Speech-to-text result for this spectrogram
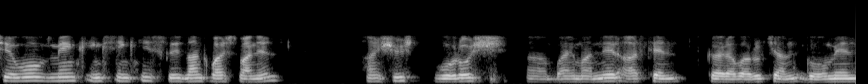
ցեվով մենք ինքնինքնից կդանք պաշտպանել անշուշտ որոշ պայմաններ արդեն կառավարության գոմեն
